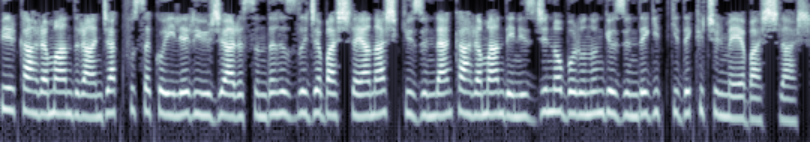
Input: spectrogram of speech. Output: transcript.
bir kahramandır ancak Fusako ile Ryuji arasında hızlıca başlayan aşk yüzünden kahraman denizci Noboru'nun gözünde gitgide küçülmeye başlar.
